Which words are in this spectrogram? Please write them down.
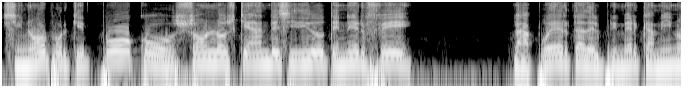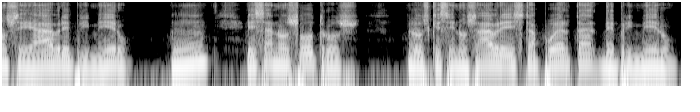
sino porque pocos son los que han decidido tener fe. La puerta del primer camino se abre primero. Es a nosotros los que se nos abre esta puerta de primero.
